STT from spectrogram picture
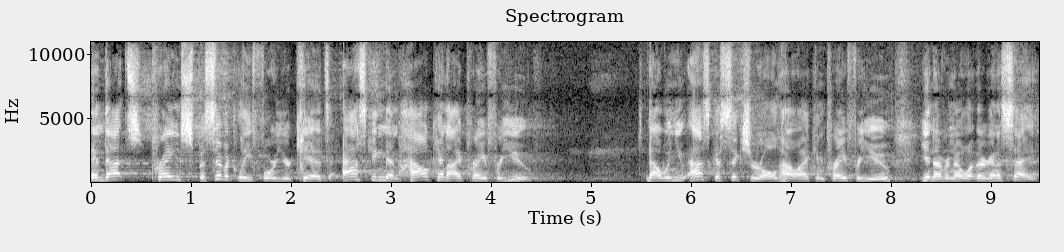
and that's praying specifically for your kids, asking them, How can I pray for you? Now, when you ask a six year old how I can pray for you, you never know what they're going to say.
